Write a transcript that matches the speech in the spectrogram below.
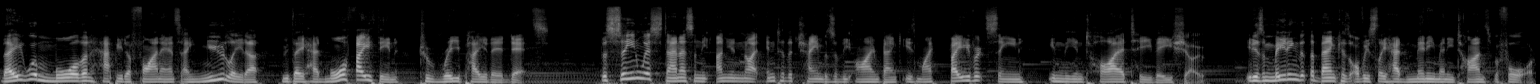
they were more than happy to finance a new leader who they had more faith in to repay their debts. The scene where Stannis and the Onion Knight enter the chambers of the Iron Bank is my favourite scene in the entire TV show. It is a meeting that the bank has obviously had many, many times before.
